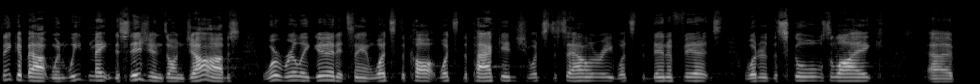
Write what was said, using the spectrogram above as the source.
think about when we make decisions on jobs, we're really good at saying what's the call, what's the package, what's the salary, what's the benefits, what are the schools like, uh,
